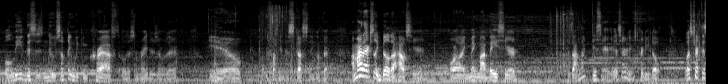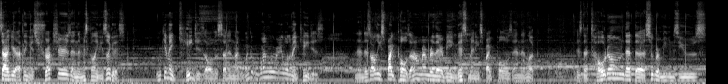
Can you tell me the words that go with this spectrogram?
I believe this is new. Something we can craft. Oh, there's some raiders over there. Ew. You're fucking disgusting. Okay. I might actually build a house here. Or like make my base here. Because I like this area. This area is pretty dope. Let's check this out here. I think it's structures and the miscellaneous. Look at this. We can make cages all of a sudden. Like, when, when we were able to make cages. And then there's all these spike poles. I don't remember there being this many spike poles. And then look. There's the totem that the super mutants use.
